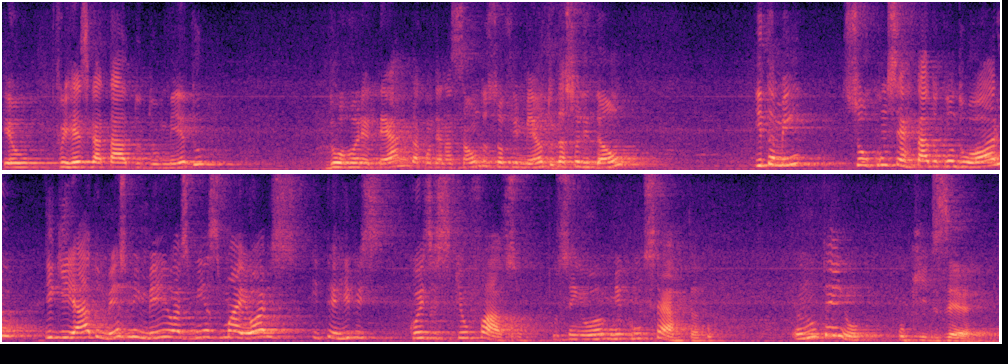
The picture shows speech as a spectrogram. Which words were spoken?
Eu fui resgatado do medo, do horror eterno, da condenação, do sofrimento, da solidão, e também sou consertado quando oro e guiado mesmo em meio às minhas maiores e terríveis coisas que eu faço. O Senhor me conserta. Eu não tenho o que dizer.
